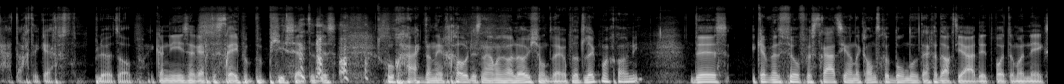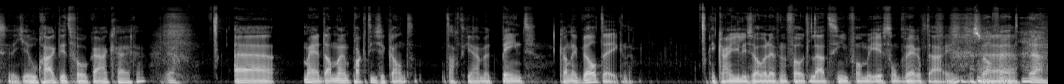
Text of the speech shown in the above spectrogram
ja, dacht ik echt, pleurt op. Ik kan niet eens een rechte streep op papier zetten. Dus hoe ga ik dan in godesnaam een horloge ontwerpen? Dat lukt me gewoon niet. Dus ik heb met veel frustratie aan de kant gedonderd en gedacht, ja, dit wordt helemaal niks. Weet je, hoe ga ik dit voor elkaar krijgen? Ja. Eh, maar ja, dan mijn praktische kant. Dacht ik, ja, met paint kan ik wel tekenen. Ik kan jullie zo wel even een foto laten zien van mijn eerste ontwerp daarin. Dat is wel Eh, vet. Ja.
